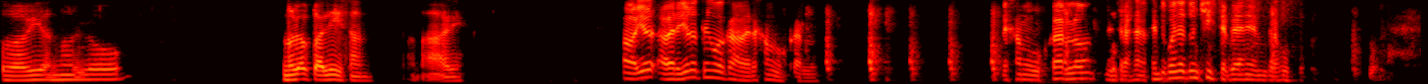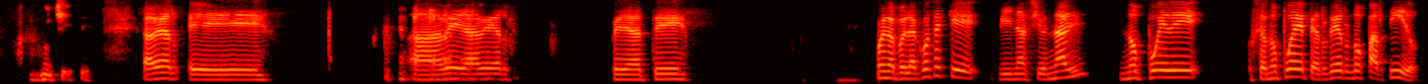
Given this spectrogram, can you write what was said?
Todavía no lo. No lo actualizan. La Madre. Ah, yo- a ver, yo lo tengo acá, a ver, déjame buscarlo. Déjame buscarlo. Mientras la gente. Cuéntate un chiste, pegan mientras busco. Un chiste. A ver, eh, a ver, a ver. Espérate. Bueno, pues la cosa es que Binacional no puede, o sea, no puede perder dos partidos,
